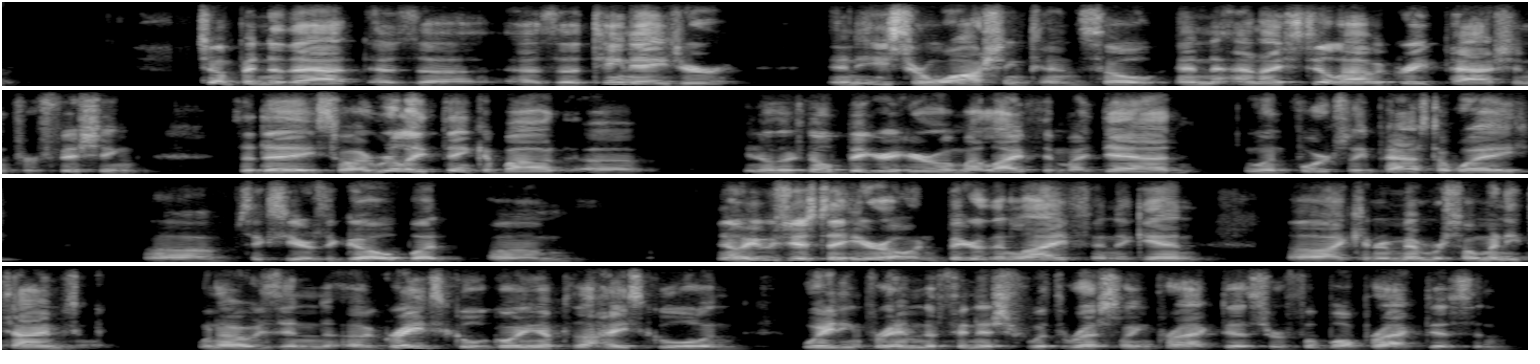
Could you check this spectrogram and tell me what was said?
jump into that as a as a teenager in Eastern Washington. So, and and I still have a great passion for fishing today. So I really think about, uh, you know, there's no bigger hero in my life than my dad, who unfortunately passed away uh, six years ago. But um, you know, he was just a hero and bigger than life. And again uh, I can remember so many times when I was in uh, grade school, going up to the high school and waiting for him to finish with wrestling practice or football practice, and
